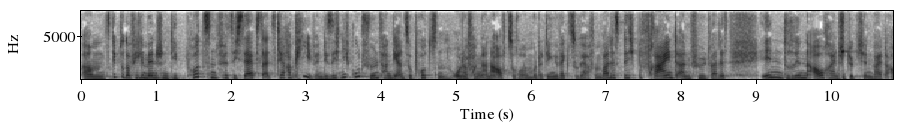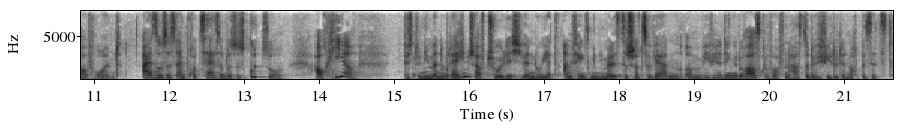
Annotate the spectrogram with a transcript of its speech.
Ähm, es gibt sogar viele Menschen, die putzen für sich selbst als Therapie. Wenn die sich nicht gut fühlen, fangen die an zu putzen oder fangen an aufzuräumen oder Dinge wegzuwerfen, weil es sich befreiend anfühlt, weil es innen drin auch ein Stückchen weit aufräumt. Also es ist ein Prozess und das ist gut so. Auch hier bist du niemandem Rechenschaft schuldig, wenn du jetzt anfängst, minimalistischer zu werden, ähm, wie viele Dinge du rausgeworfen hast oder wie viel du denn noch besitzt.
